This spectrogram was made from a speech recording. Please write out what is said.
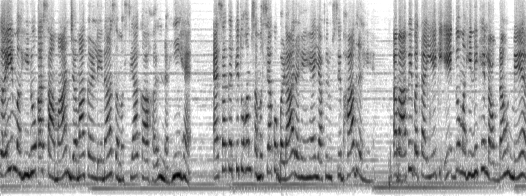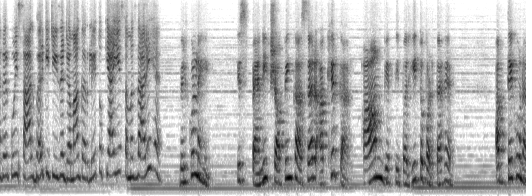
कई महीनों का सामान जमा कर लेना समस्या का हल नहीं है। ऐसा करके तो हम समस्या को बढ़ा रहे हैं या फिर उससे भाग रहे हैं। अब आप ही बताइए कि एक दो महीने के लॉकडाउन में अगर कोई साल भर की चीज़ें जमा कर ले तो क्या ये समझदारी है? बिल्कुल नहीं। इस पैनिक शॉपिंग का असर आखिरकार आम व्यक्ति पर ही तो पड़ता है। अब देखो ना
